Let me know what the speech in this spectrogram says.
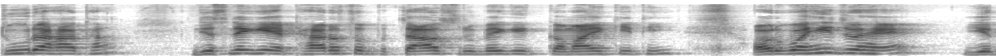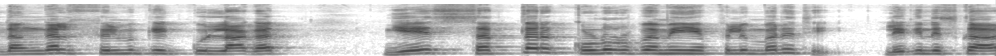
टू रहा था, जिसने कि अठारह सौ रुपये की कमाई की थी। और वही जो है, ये दंगल फ़िल्म की कुल लागत, ये सत्तर करोड़ रुपए में ये फ़िल्म बनी थी। लेकिन इसका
